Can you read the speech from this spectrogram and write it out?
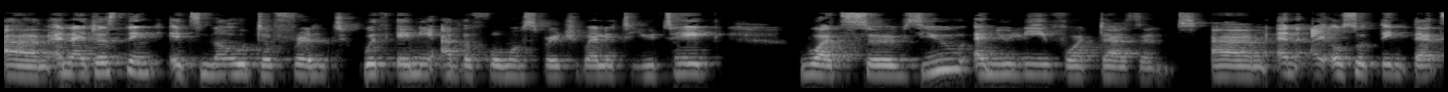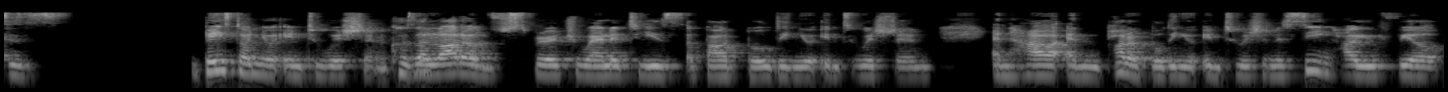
Um, and I just think it's no different with any other form of spirituality. You take what serves you and you leave what doesn't. Um, and I also think that is based on your intuition because a lot of spirituality is about building your intuition and how and part of building your intuition is seeing how you feel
